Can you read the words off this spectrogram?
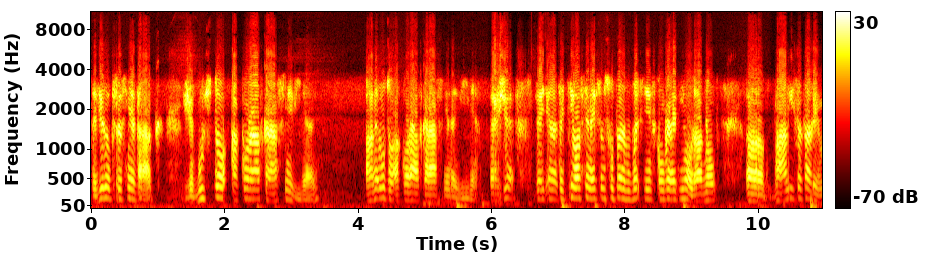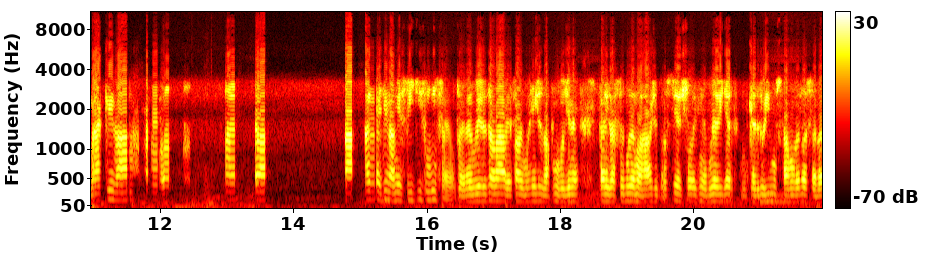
Teď je to přesně tak, že buď to akorát krásně vyjde, anebo to akorát krásně nevíde. Takže teď, teď vlastně nejsem schopen vůbec nic konkrétního odhadnout. Uh, válí se tady mraky, válí a na mě svítí slunce. Jo. To je neuvěřitelná věc, ale možná, že za půl hodiny tady zase bude mlha, že prostě člověk nebude vidět ke druhému stavu vedle sebe.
